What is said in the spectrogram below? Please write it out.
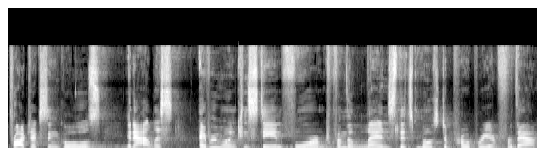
projects and goals in Atlas, everyone can stay informed from the lens that's most appropriate for them.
